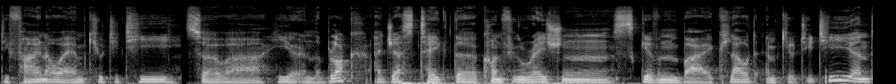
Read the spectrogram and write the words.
define our MQTT server here in the block. I just take the configurations given by Cloud MQTT and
